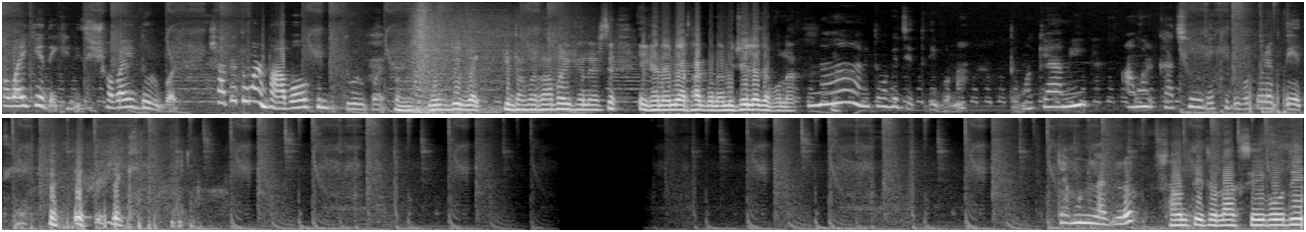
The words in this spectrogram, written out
সবাইকে দেখে নিয়েছি সবাই দুর্বল। সাথে তোমার বাবাও কিন্তু দুর্বল। খুব দুর্বল কিন্তু আমার বাবা এখানে আসছে এখানে আমি আর থাকব না আমি চলে যাব না। না আমি তোমাকে যেতে দিব না। তোমাকে আমি আমার কাছেই রেখে দিব করে বেঁধে। দেখি। কেমন লাগল? শান্তি তো লাগছেই বৌদি।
